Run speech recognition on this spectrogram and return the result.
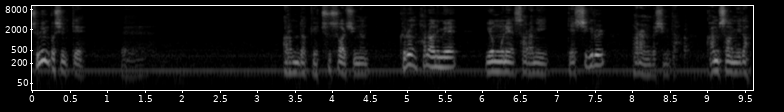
주님 보실 때 에, 아름답게 추수할 수 있는 그런 하나님의 영혼의 사람이 되시기를 바라는 것입니다. 감사합니다.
